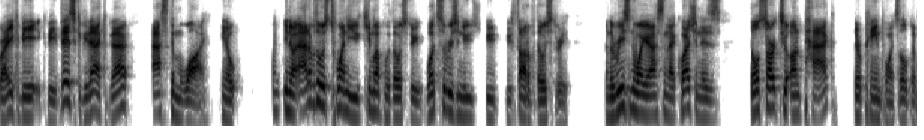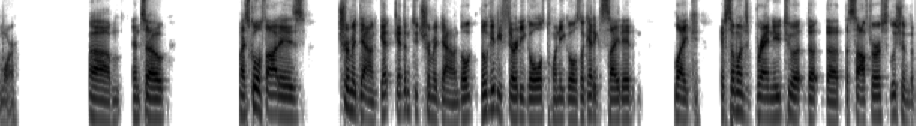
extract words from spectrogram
right? It could be it could be this, it could be that, it could be that. Ask them why. You know, you know, out of those 20, you came up with those three. What's the reason you, you, you thought of those three? And the reason why you're asking that question is they'll start to unpack their pain points a little bit more. Um, and so my school of thought is trim it down, get, get them to trim it down. They'll, they'll give you 30 goals, 20 goals. They'll get excited. Like if someone's brand new to a, the, the, the software solution, the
